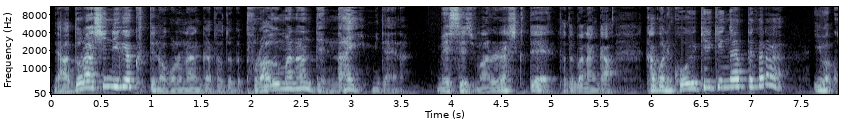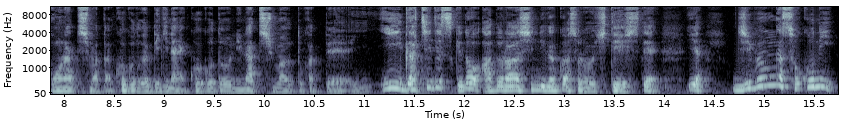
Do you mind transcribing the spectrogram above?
でアドラー心理学っていうのはこのなんか、例えばトラウマなんてないみたいなメッセージもあるらしくて、例えばなんか、過去にこういう経験があったから、今こうなってしまった、こういうことができない、こういうことになってしまうとかって言いがちですけど、アドラー心理学はそれを否定して、いや、自分がそこに、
